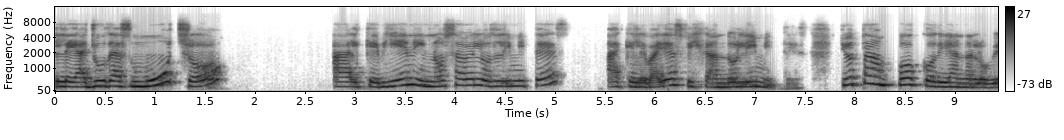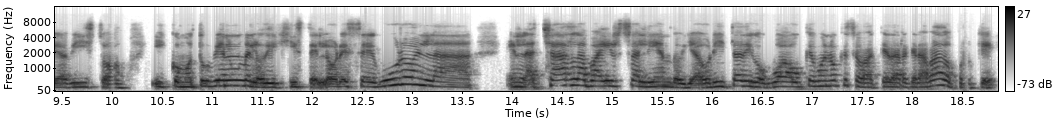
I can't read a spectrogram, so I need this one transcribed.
Le ayudas mucho al que viene y no sabe los límites, a que le vayas fijando límites. Yo tampoco, Diana, lo había visto. Y como tú bien me lo dijiste, Lore, seguro en la, en la charla va a ir saliendo. Y ahorita digo, wow, qué bueno que se va a quedar grabado, porque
